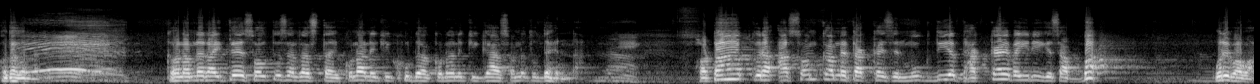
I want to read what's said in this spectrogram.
কথা বল না কারণ আপনি রাইতে চলতেছেন রাস্তায়, কোনা নাকি খুডা, কোনা নাকি গাছ, আপনি তো দেখেন না। হঠাৎ করে আসমকা আপনি টাক খাইছেন, মুখ দিয়ে ধাক্কায় বাইরে গেছে, আব্বা, ওরে বাবা।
